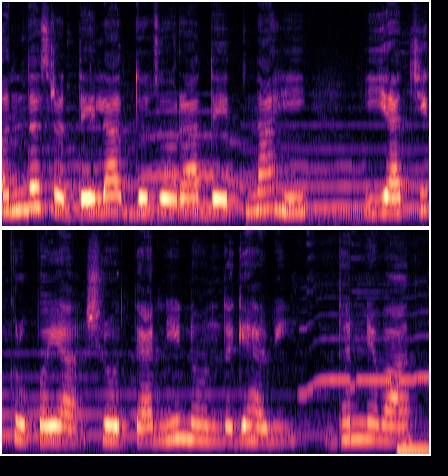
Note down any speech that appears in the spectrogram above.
अंधश्रद्धेला दुजोरा देत नाही याची कृपया श्रोत्यांनी नोंद घ्यावी. धन्यवाद.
